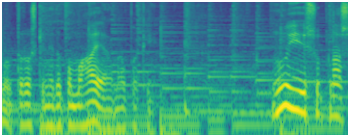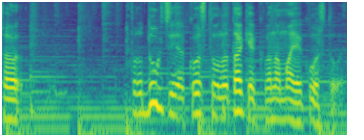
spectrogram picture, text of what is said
ну, трошки не допомагає, а навпаки. Ну і щоб наша продукція коштувала так, як вона має коштувати.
